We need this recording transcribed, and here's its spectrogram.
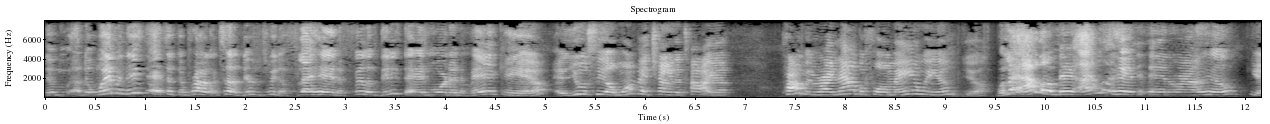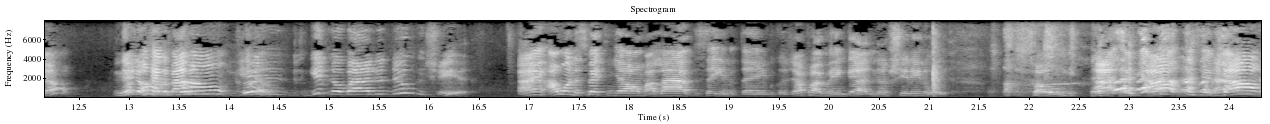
The, uh, the women these days can probably tell the difference between a flathead and a Phillips these days more than a man can. Yeah. And you'll see a woman change a tire probably right now before a man will. Yeah. Well, like, I love man, I love handyman around here. Yeah. They don't have about to- her own. Yeah. couldn't Get nobody to do the shit. I ain't, I wasn't expecting y'all on my live to say anything because y'all probably ain't got no shit anyway. So I, if y'all, if y'all,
